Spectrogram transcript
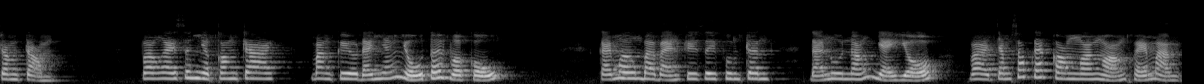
trân trọng. Vào ngày sinh nhật con trai, Bằng Kiều đã nhắn nhủ tới vợ cũ. Cảm ơn bà bạn Tracy Phương Trinh đã nuôi nấng dạy dỗ và chăm sóc các con ngoan ngoãn khỏe mạnh.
